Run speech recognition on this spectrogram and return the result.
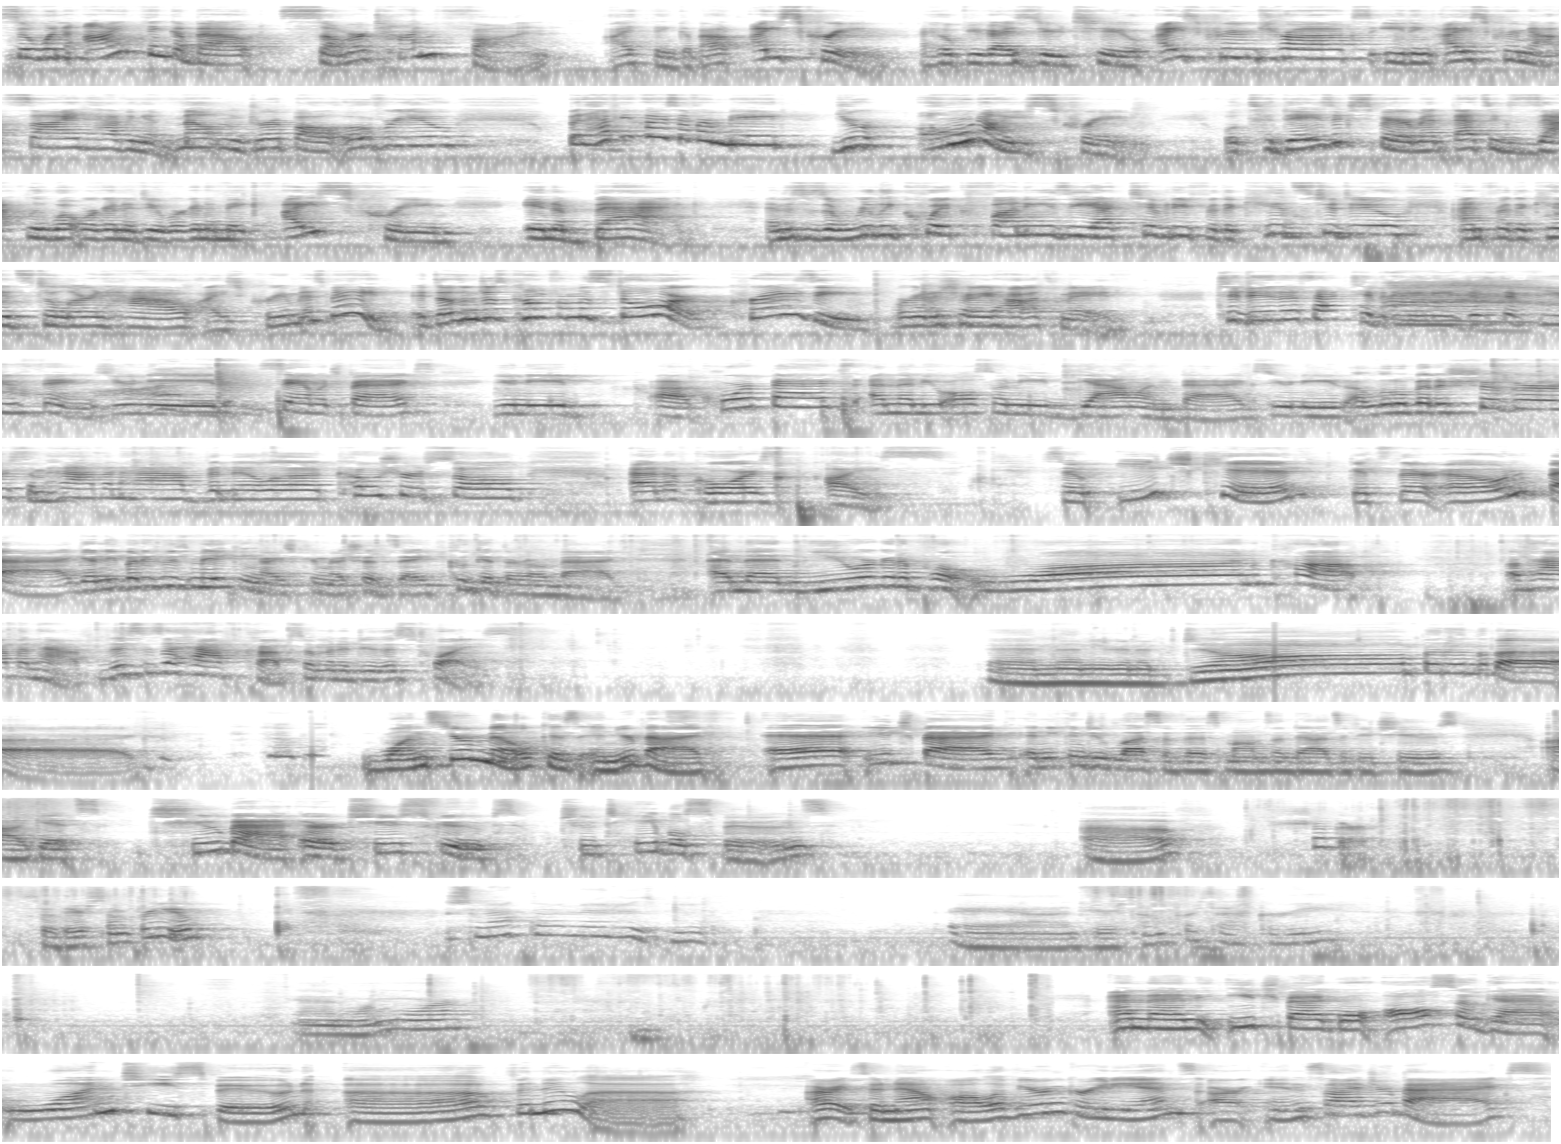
So when I think about summertime fun, I think about ice cream. I hope you guys do too. Ice cream trucks, eating ice cream outside, having it melt and drip all over you. But have you guys ever made your own ice cream? Well, today's experiment, that's exactly what we're gonna do. We're gonna make ice cream in a bag. And this is a really quick, fun, easy activity for the kids to do and for the kids to learn how ice cream is made. It doesn't just come from a store. Crazy. We're gonna show you how it's made. To do this activity, you need just a few things. You need sandwich bags, you need uh, quart bags, and then you also need gallon bags. You need a little bit of sugar, some half and half, vanilla, kosher salt, and of course, ice. So each kid gets their own bag. Anybody who's making ice cream, I should say, could get their own bag. And then you are gonna put one cup of half and half. This is a half cup, so I'm gonna do this twice. And then you're gonna dump it in the bag. Once your milk is in your bag, each bag, and you can do less of this, moms and dads, if you choose, uh, gets two bag or two scoops, two tablespoons of sugar. So there's some for you. It's not going in his milk. And here's some for Zachary. And one more. And then each bag will also get one teaspoon of vanilla. All right, so now all of your ingredients are inside your bags.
